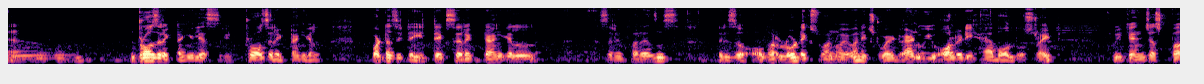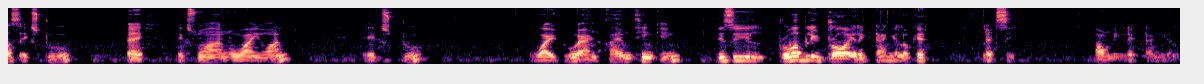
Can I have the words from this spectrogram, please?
um, draws a rectangle yes it draws a rectangle. What does it take it takes a rectangle as a reference. There is a overload x1 y1 x2 y2 and we already have all those right? So we can just pass x2 uh, x1 y1 x2 y2 and I am thinking this will probably draw a rectangle okay? Let's see. Bounding rectangle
